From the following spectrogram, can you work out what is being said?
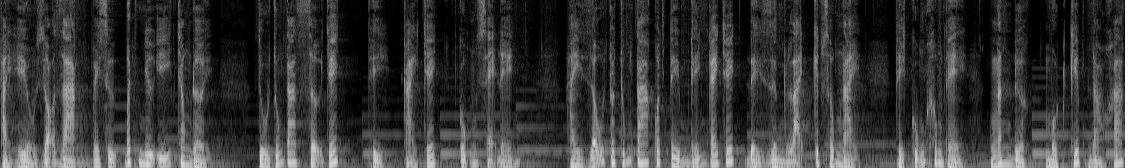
phải hiểu rõ ràng về sự bất như ý trong đời. Dù chúng ta sợ chết thì cái chết cũng sẽ đến hay dẫu cho chúng ta có tìm đến cái chết để dừng lại kiếp sống này, thì cũng không thể ngăn được một kiếp nào khác.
